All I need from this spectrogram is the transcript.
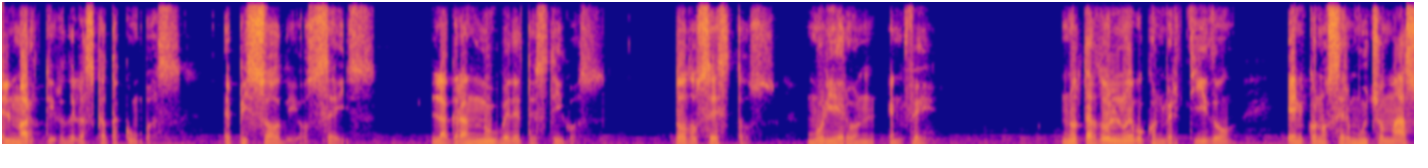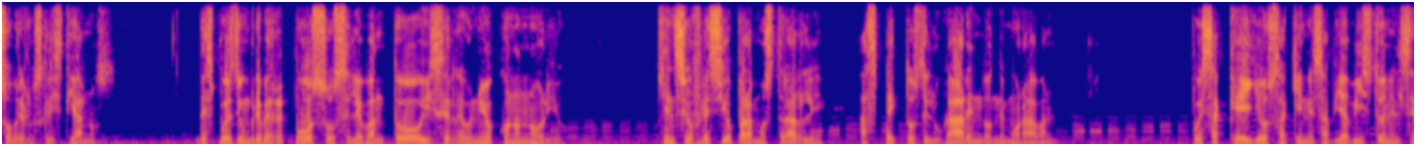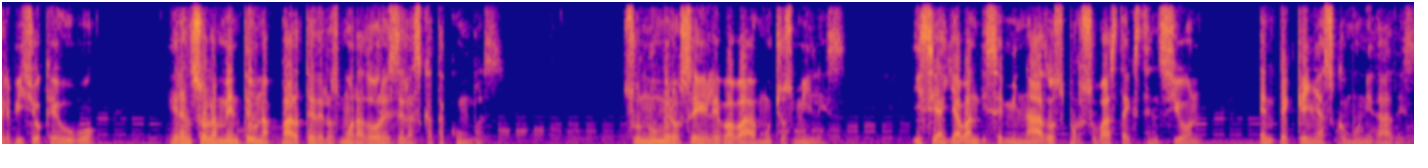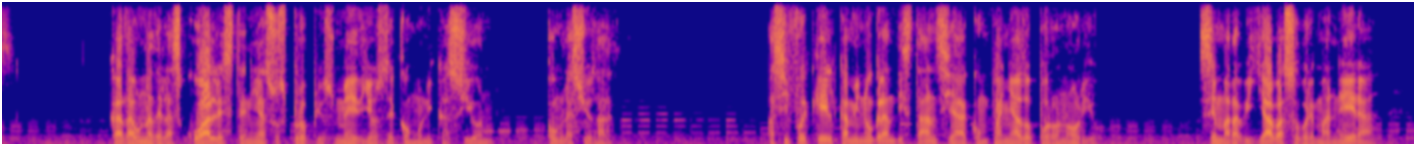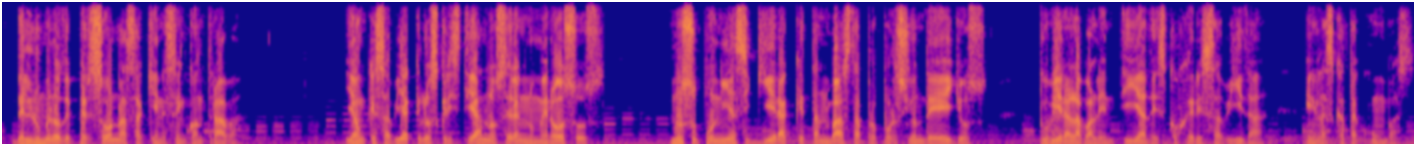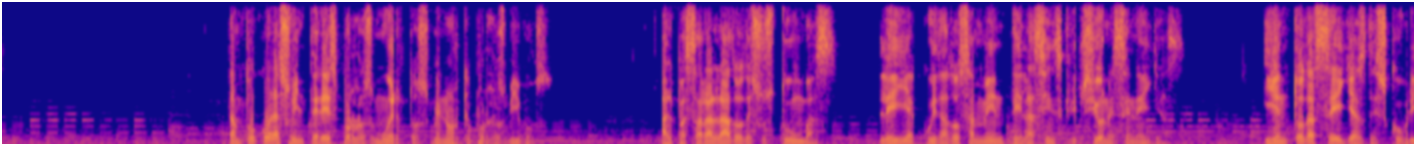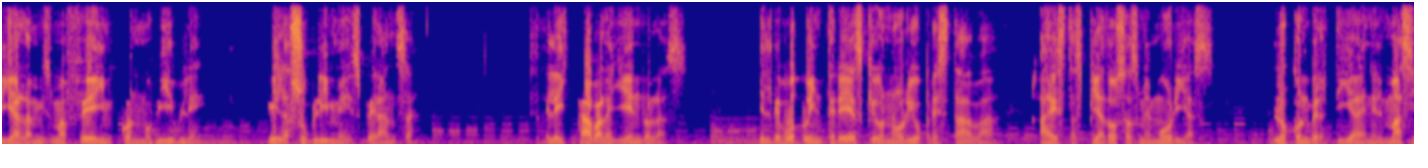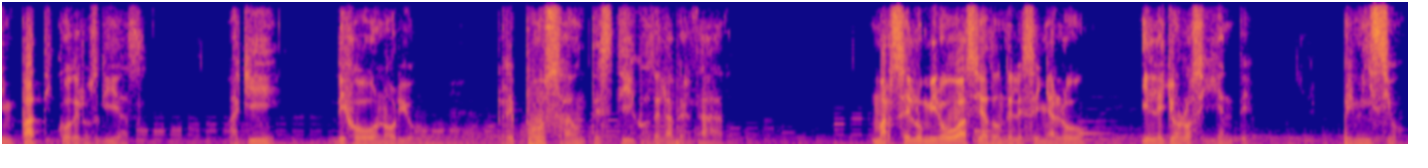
El mártir de las catacumbas. Episodio 6. La gran nube de testigos. Todos estos murieron en fe. No tardó el nuevo convertido en conocer mucho más sobre los cristianos. Después de un breve reposo se levantó y se reunió con Honorio, quien se ofreció para mostrarle aspectos del lugar en donde moraban. Pues aquellos a quienes había visto en el servicio que hubo eran solamente una parte de los moradores de las catacumbas. Su número se elevaba a muchos miles y se hallaban diseminados por su vasta extensión en pequeñas comunidades, cada una de las cuales tenía sus propios medios de comunicación con la ciudad. Así fue que él caminó gran distancia acompañado por Honorio. Se maravillaba sobremanera del número de personas a quienes encontraba y aunque sabía que los cristianos eran numerosos, no suponía siquiera qué tan vasta proporción de ellos tuviera la valentía de escoger esa vida en las catacumbas. Tampoco era su interés por los muertos menor que por los vivos. Al pasar al lado de sus tumbas, leía cuidadosamente las inscripciones en ellas, y en todas ellas descubría la misma fe inconmovible y la sublime esperanza deleitaba leyéndolas, y el devoto interés que Honorio prestaba a estas piadosas memorias lo convertía en el más simpático de los guías. Allí, dijo Honorio, reposa un testigo de la verdad. Marcelo miró hacia donde le señaló y leyó lo siguiente. Primicio,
